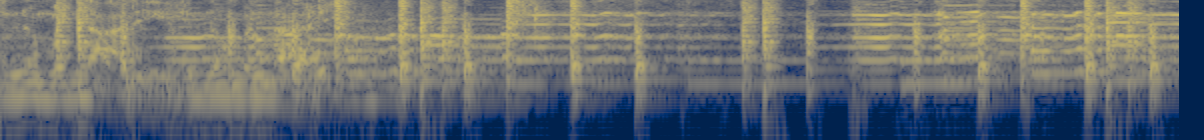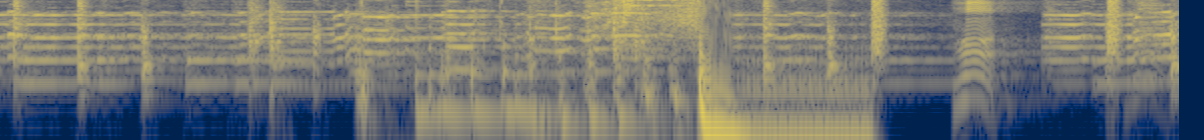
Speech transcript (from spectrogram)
Illuminati, Illuminati. Huh. huh.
